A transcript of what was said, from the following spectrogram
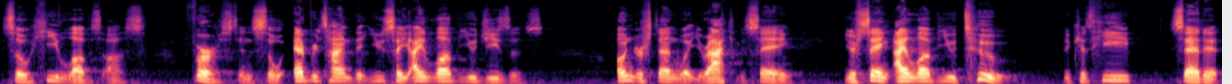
So He loves us first. And so every time that you say, I love you, Jesus, understand what you're actually saying. You're saying, I love you too, because He said it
